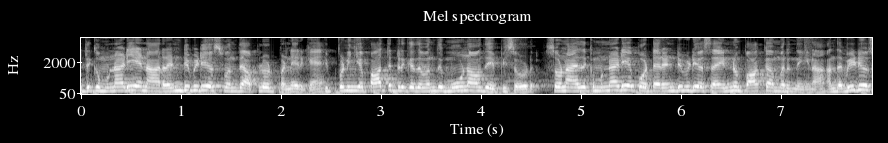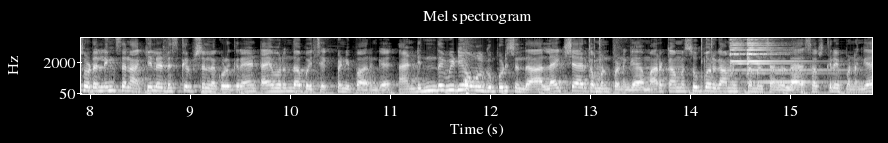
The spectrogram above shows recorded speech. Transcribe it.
இதுக்கு முன்னாடியே நான் ரெண்டு வீடியோஸ் வந்து அப்லோட் பண்ணியிருக்கேன். இப்போ நீங்கள் பார்த்துட்டு இருக்கிறது வந்து மூணாவது எபிசோட் ஸோ நான் இதுக்கு முன்னாடியே போட்ட ரெண்டு வீடியோஸை இன்னும் பார்க்காம இருந்தீங்கன்னா அந்த வீடியோஸோட லிங்க்ஸை நான் கீழே டிஸ்கிரிப்ஷனில் கொடுக்குறேன். டைம் இருந்தால் போய் செக் பண்ணி பாருங்க. அண்ட் இந்த வீடியோ உங்களுக்கு பிடிச்சிருந்தா லைக் ஷேர் கமெண்ட் பண்ணுங்கள் மறக்காம சூப்பர் காமிக்ஸ் தமிழ் சேனலை சப்ஸ்கிரைப் பண்ணுங்க.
